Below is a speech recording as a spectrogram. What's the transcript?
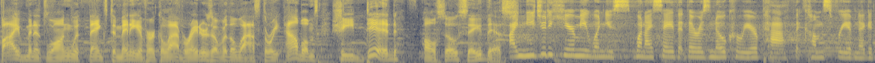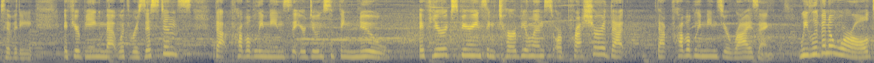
five minutes long, with thanks to many of her collaborators over the last three albums. She did also say this. I need you to hear me when you when I say that there is no career path that comes free of negativity. If you're being met with resistance, that probably means that you're doing something new. If you're experiencing turbulence or pressure, that that probably means you're rising. We live in a world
